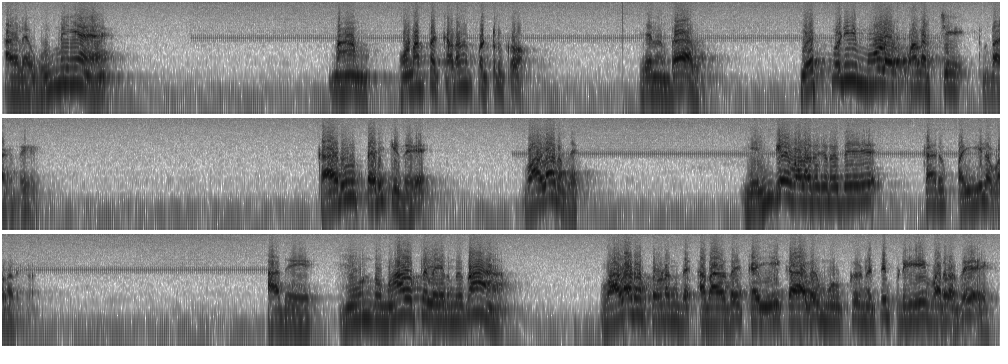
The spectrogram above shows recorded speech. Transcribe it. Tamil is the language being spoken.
அதுல உண்மையை நாம் உணர்த்த கடமைப்பட்டிருக்கோம் ஏனென்றால் எப்படி மூல வளர்ச்சி உண்டாகுது? கரு தரிக்குது வளருது. எங்க வளருகிறது? கரு பையில வளருகிறது. அது மூன்று மாதத்தில் இருந்து தான் வளர தொடர்ந்து அதாவது கை காலு மூக்குன்னுட்டு இப்படியே வர்றது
